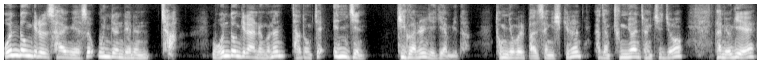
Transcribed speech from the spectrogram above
원동기를 사용해서 운전되는 차. 원동기라는 것은 자동차 엔진, 기관을 얘기합니다. 동력을 발생시키는 가장 중요한 장치죠. 다음에 여기에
